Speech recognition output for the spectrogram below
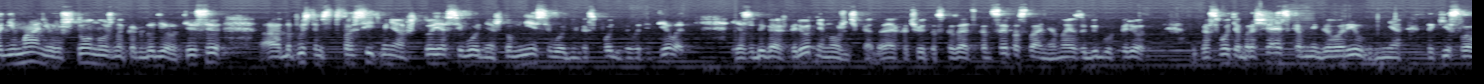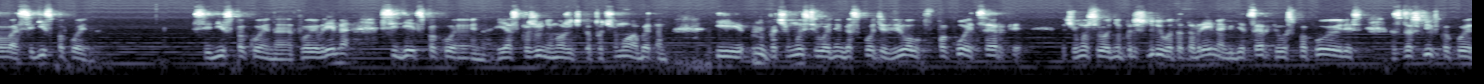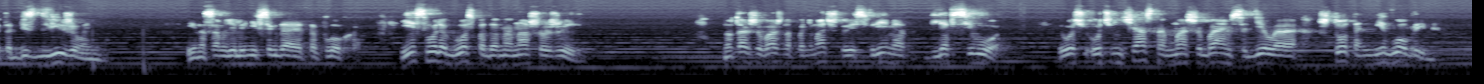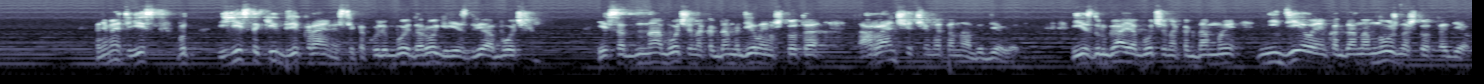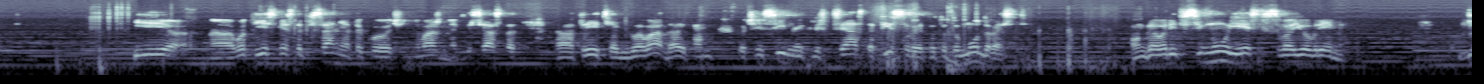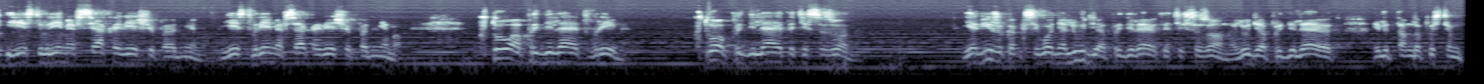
пониманию, что нужно когда делать. Если, а, допустим, спросить меня, что я сегодня, что мне сегодня Господь говорит делать, я забегаю вперед немножечко, да, я хочу это сказать в конце послания, но я забегу вперед. Господь, обращаясь ко мне, говорил мне такие слова, сиди спокойно. Сиди спокойно. Твое время сидеть спокойно. Я скажу немножечко, почему об этом. И ну, почему сегодня Господь ввел в покой церкви. Почему сегодня пришли вот это время, где церкви успокоились, зашли в какое-то бездвиживание. И на самом деле не всегда это плохо. Есть воля Господа на нашу жизнь. Но также важно понимать, что есть время для всего. И очень, очень часто мы ошибаемся, делая что-то не вовремя. Понимаете, есть, вот, есть такие две крайности, как у любой дороги есть две обочины. Есть одна обочина, когда мы делаем что-то раньше, чем это надо делать. Есть другая обочина, когда мы не делаем, когда нам нужно что-то делать. И э, вот есть местописание такое очень важное, Экклесиаста э, 3 глава, да, и там очень сильно Экклесиаст описывает вот эту мудрость. Он говорит, всему есть свое время. Есть время всякой вещи под небом. Есть время всякой вещи под небом. Кто определяет время? Кто определяет эти сезоны? Я вижу, как сегодня люди определяют эти сезоны. Люди определяют, или там, допустим,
